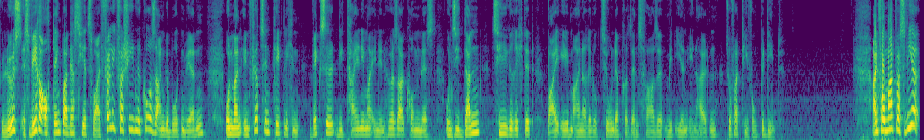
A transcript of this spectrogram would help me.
gelöst. Es wäre auch denkbar, dass hier zwei völlig verschiedene Kurse angeboten werden und man in 14-täglichen Wechsel die Teilnehmer in den Hörsaal kommen lässt und sie dann zielgerichtet bei eben einer Reduktion der Präsenzphase mit ihren Inhalten zur Vertiefung bedient. Ein Format, was wir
